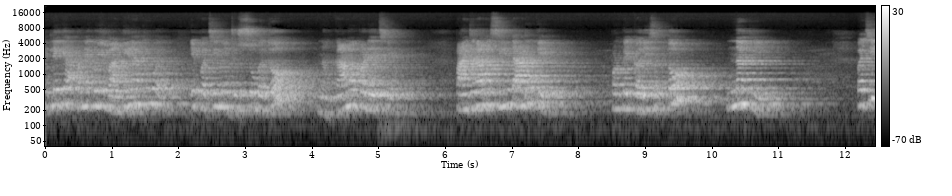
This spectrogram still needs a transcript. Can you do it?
એટલે કે આપણને કોઈ બાંધી નાખ્યું હોય, એ પછીનો જુસ્સો બધો નકામો પડે છે. પાંજરામાં સિંહ તાળું કે? પણ કંઈ કરી શકતો નથી. પછી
